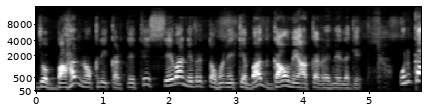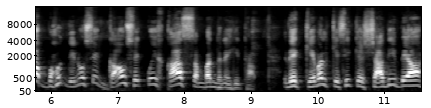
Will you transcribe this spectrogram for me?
जो बाहर नौकरी करते थे, सेवानिवृत्त होने के बाद गाँव में आकर रहने लगे। उनका बहुत दिनों से गाँव से कोई खास संबंध नहीं था। वे केवल किसी के शादी, ब्याह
